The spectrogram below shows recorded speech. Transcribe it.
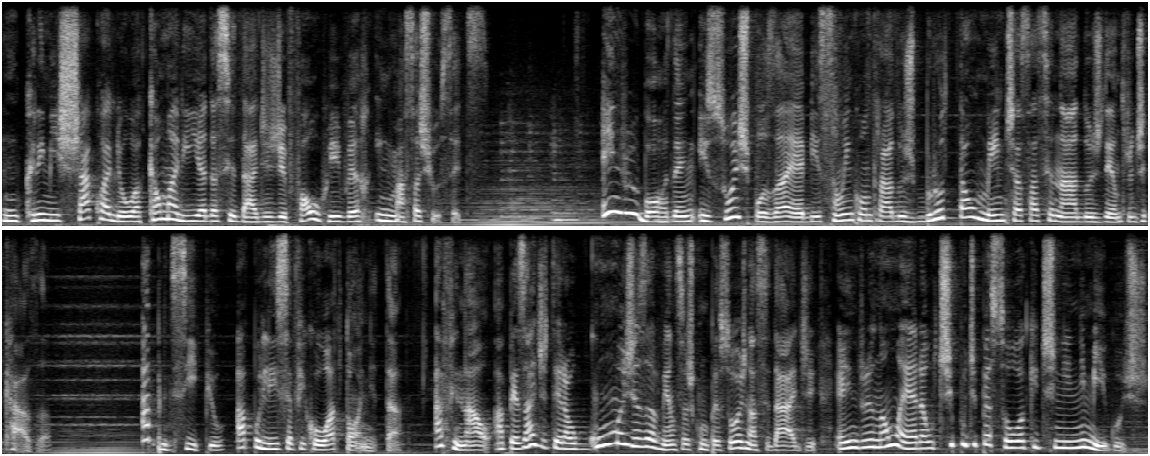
Um crime chacoalhou a calmaria da cidade de Fall River, em Massachusetts. Andrew Borden e sua esposa Abby são encontrados brutalmente assassinados dentro de casa. Princípio, a polícia ficou atônita. Afinal, apesar de ter algumas desavenças com pessoas na cidade, Andrew não era o tipo de pessoa que tinha inimigos.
